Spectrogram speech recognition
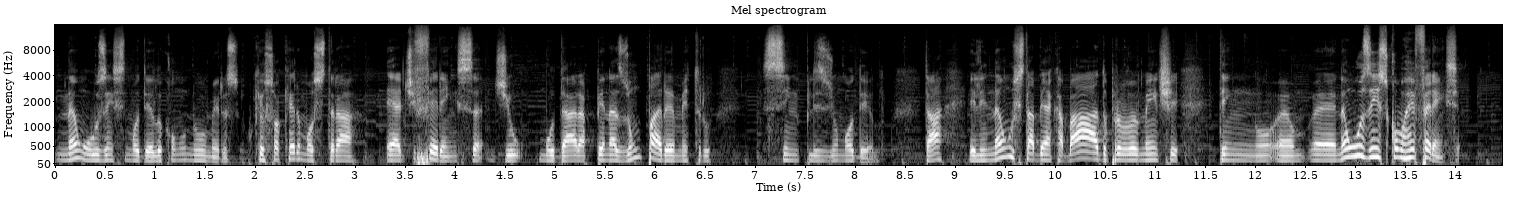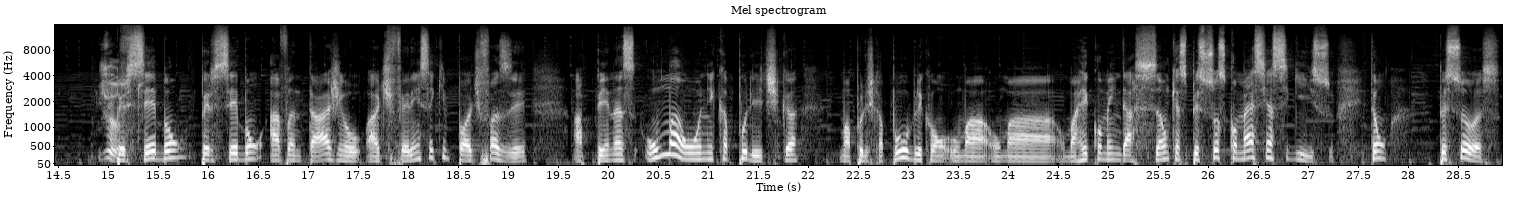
não usem esse modelo como números. O que eu só quero mostrar é a diferença de mudar apenas um parâmetro simples de um modelo tá? Ele não está bem acabado, provavelmente tem. É, é, não usem isso como referência. Justo. Percebam, percebam a vantagem ou a diferença que pode fazer apenas uma única política, uma política pública, uma, uma, uma recomendação que as pessoas comecem a seguir isso. Então, pessoas,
